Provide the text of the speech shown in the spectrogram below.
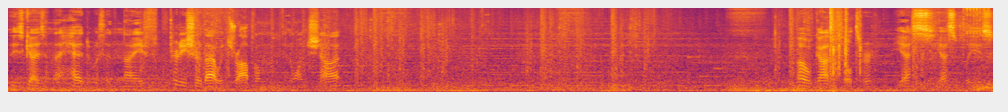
these guys in the head with a knife? I'm pretty sure that would drop them in one shot. Oh, god, filter. Yes, yes, please.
